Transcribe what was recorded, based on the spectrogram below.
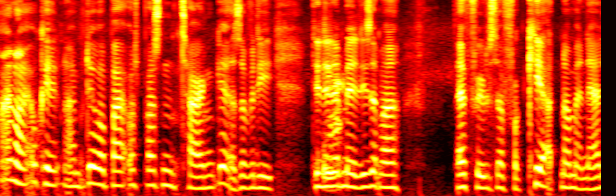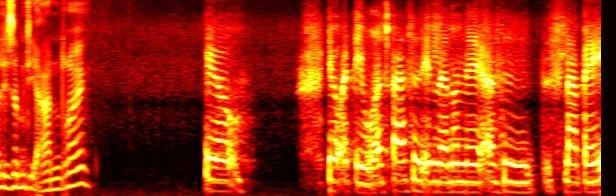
Nej, nej, okay. Nej, men det var bare, også bare sådan en tanke, altså fordi det er det der med ligesom at, at føle sig forkert, når man er ligesom de andre, ikke? Jo. Jo, og det er jo også bare sådan et eller andet med at sådan slappe af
